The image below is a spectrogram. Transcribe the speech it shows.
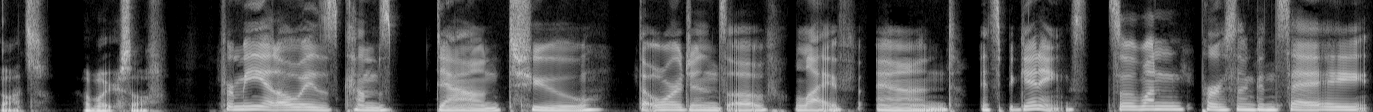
thoughts. How about yourself? For me, it always comes down to the origins of life and its beginnings. So one person can say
